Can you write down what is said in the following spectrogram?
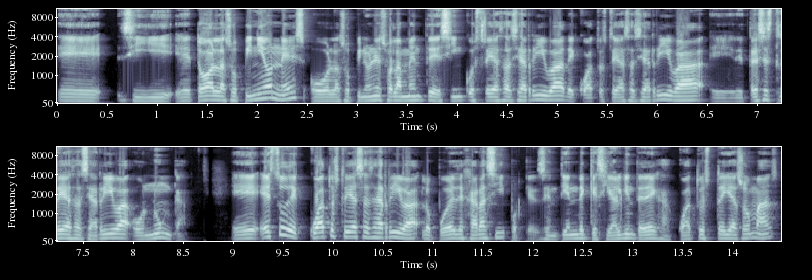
eh, si eh, todas las opiniones o las opiniones solamente de 5 estrellas hacia arriba, de 4 estrellas hacia arriba, de 3 estrellas hacia arriba o nunca. esto de 4 estrellas hacia arriba lo puedes dejar así porque se entiende que si alguien te deja 4 estrellas o más,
